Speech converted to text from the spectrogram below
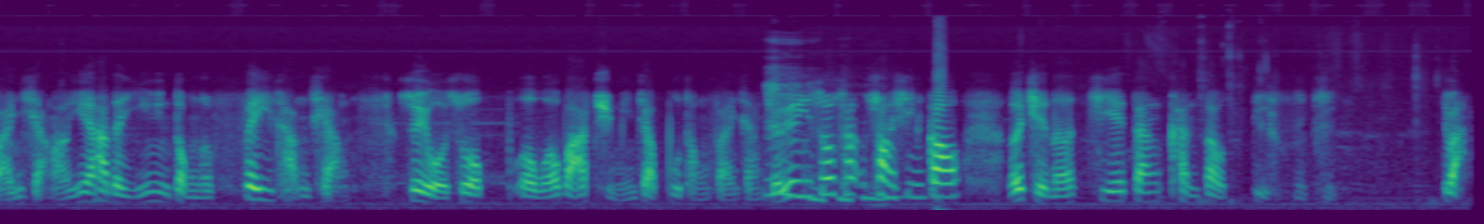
凡响啊，因为它的营运动能非常强，所以我说我我把它取名叫不同凡响，九月营收创创新高，而且呢接单看到第四季。对吧？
